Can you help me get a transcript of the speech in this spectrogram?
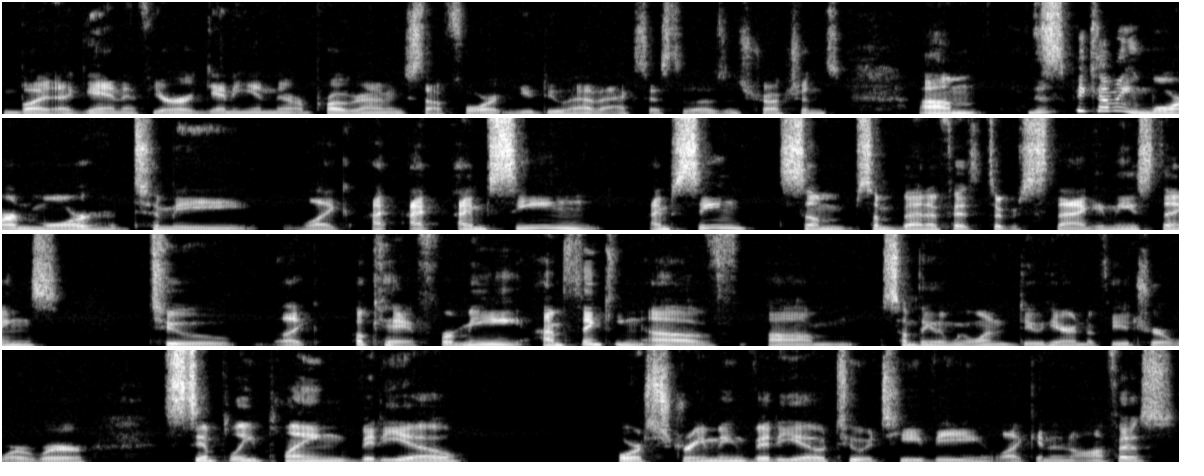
But again, if you're getting in there and programming stuff for it, you do have access to those instructions. Um, this is becoming more and more to me like I, I, I'm seeing I'm seeing some some benefits to snagging these things. To like okay, for me, I'm thinking of um, something that we want to do here in the future where we're simply playing video or streaming video to a TV, like in an office.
